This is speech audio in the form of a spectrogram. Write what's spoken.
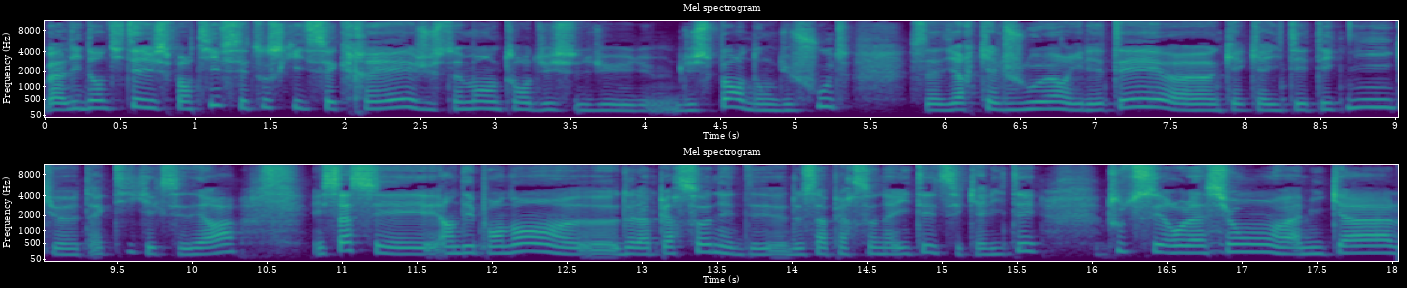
Bah, L'identité du sportif, c'est tout ce qui s'est créé justement autour du, du, du, sport, donc du foot. C'est-à-dire quel joueur il était, euh, quelle qualité technique, euh, tactique, etc. Et ça, c'est indépendant euh, de la personne et de, sa personnalité, de ses qualités. Toutes ces relations euh, amicales,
